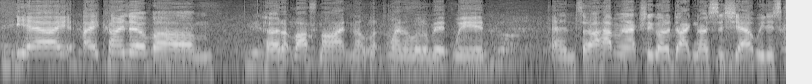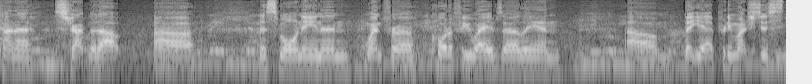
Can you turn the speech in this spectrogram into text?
Yeah, I, I kind of um, heard it last night and it went a little bit weird. And so I haven't actually got a diagnosis yet. We just kind of strapped it up uh, this morning and went for a, caught a few waves early. And um, but yeah, pretty much just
